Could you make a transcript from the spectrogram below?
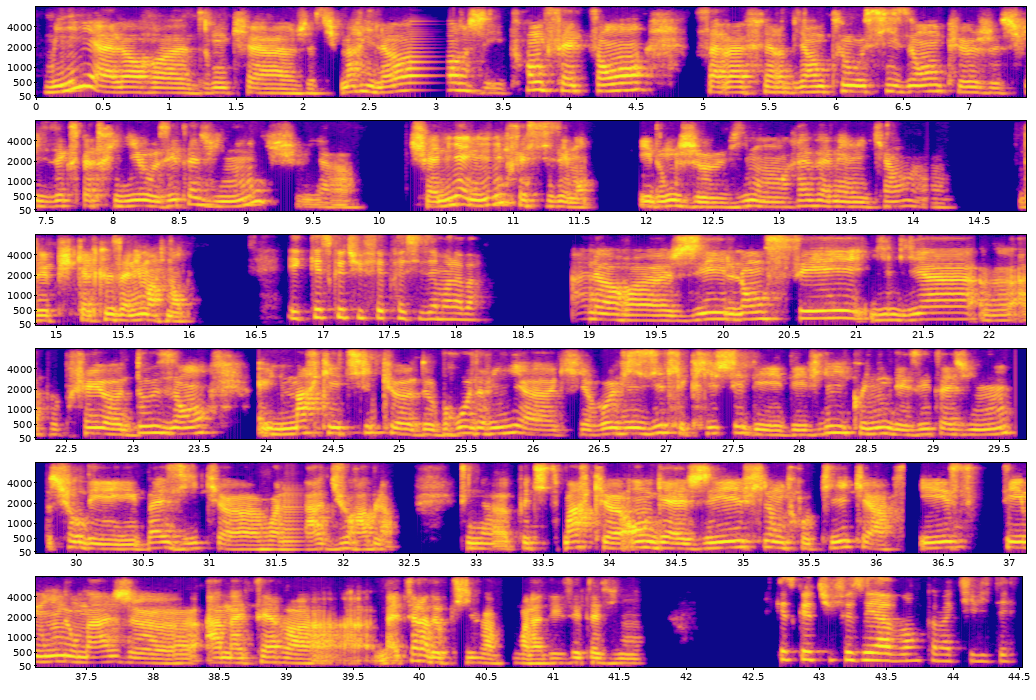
Oui, alors euh, donc euh, je suis Marie-Laure, j'ai 37 ans. Ça va faire bientôt 6 ans que je suis expatriée aux États-Unis. Je suis, je suis à Miami précisément. Et donc je vis mon rêve américain depuis quelques années maintenant. Et qu'est-ce que tu fais précisément là-bas? Alors, euh, j'ai lancé il y a euh, à peu près euh, deux ans une marque éthique de broderie qui revisite les clichés des, des villes iconiques des États-Unis sur des basiques, voilà, durables. C'est une petite marque engagée, philanthropique, et c'est mon hommage à ma terre, ma terre adoptive, voilà, des États-Unis. Qu'est-ce que tu faisais avant comme activité?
